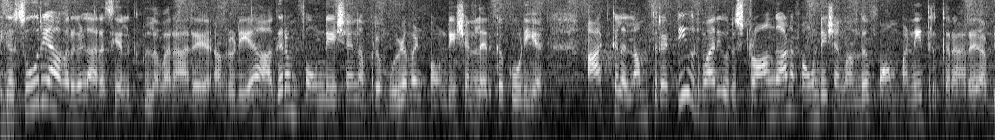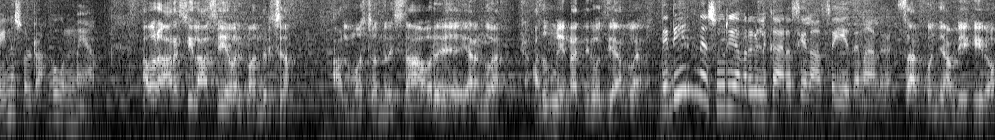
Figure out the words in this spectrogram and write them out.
இங்க சூர்யா அவர்கள் அரசியலுக்குள்ள வராரு. அவருடைய அகரம் ஃபவுண்டேஷன் அப்புறம் உழவன் ஃபவுண்டேஷன்ல இருக்கக்கூடிய ஆட்கள் எல்லாம் திரட்டி ஒரு மாதிரி ஒரு ஸ்ட்ராங்கான ஃபவுண்டேஷன் வந்து ஃபார்ம் பண்ணிட்டு இருக்கிறாரு அப்படின்னு சொல்றாங்க உண்மையா? அவர் அரசியல் ஆசை அவருக்கு வந்துருச்சு தான் ஆல்மோஸ்ட் வந்துருச்சு தான் அவர் இறங்குவார். அதுவும் ரெண்டாயிரத்தி இருபத்தி ஆறில். திடீர்னு சூர்யா அவர்களுக்கு அரசியல் ஆசை எதனால? சார் கொஞ்சம் அப்படியே ஹீரோ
